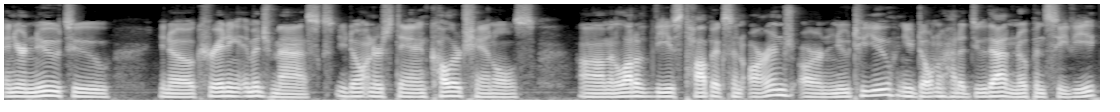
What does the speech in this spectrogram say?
and you're new to, you know, creating image masks, you don't understand color channels, um, and a lot of these topics in orange are new to you, and you don't know how to do that in OpenCV,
